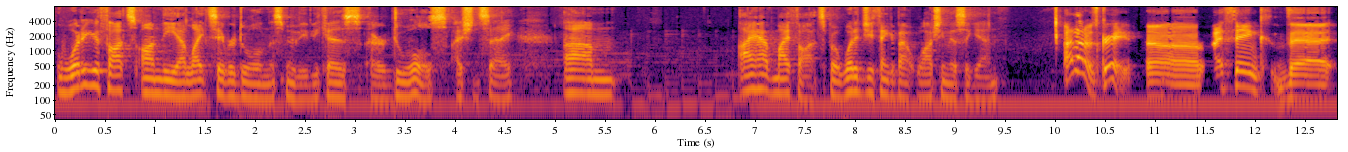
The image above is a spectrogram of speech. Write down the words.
what are your thoughts on the uh, lightsaber duel in this movie because or duels i should say um i have my thoughts but what did you think about watching this again I thought it was great. Uh, I think that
